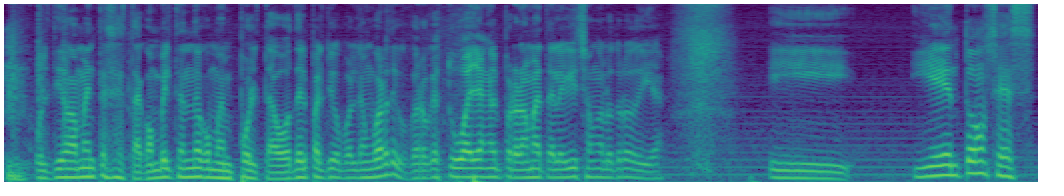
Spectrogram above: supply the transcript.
últimamente se está convirtiendo como en portavoz del Partido Popular Democrático. Creo que estuvo allá en el programa de televisión el otro día. Y, y entonces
